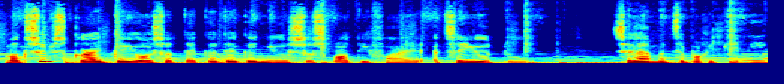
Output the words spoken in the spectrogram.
mag-subscribe kayo sa Teka Teka News sa Spotify at sa YouTube. Salamat sa pakikinig!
